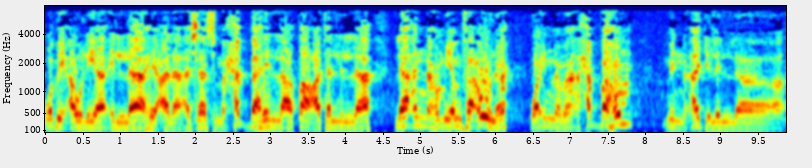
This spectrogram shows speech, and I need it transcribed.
وبأولياء الله على أساس محبة لله طاعة لله لا أنهم ينفعونه وإنما أحبهم من أجل الله.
